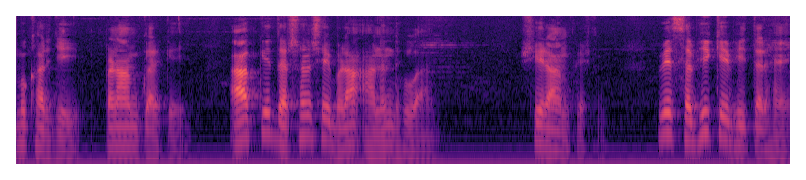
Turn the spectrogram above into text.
मुखर्जी प्रणाम करके आपके दर्शन से बड़ा आनंद हुआ। श्री राम कृष्ण वे सभी के भीतर हैं,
